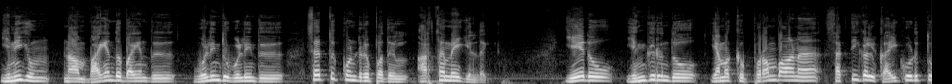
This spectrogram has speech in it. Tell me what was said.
இனியும் நாம் பயந்து பயந்து ஒளிந்து ஒளிந்து செத்து கொண்டிருப்பதில் அர்த்தமே இல்லை. ஏதோ எங்கிருந்தோ எமக்கு புறம்பான சக்திகள் கை கொடுத்து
